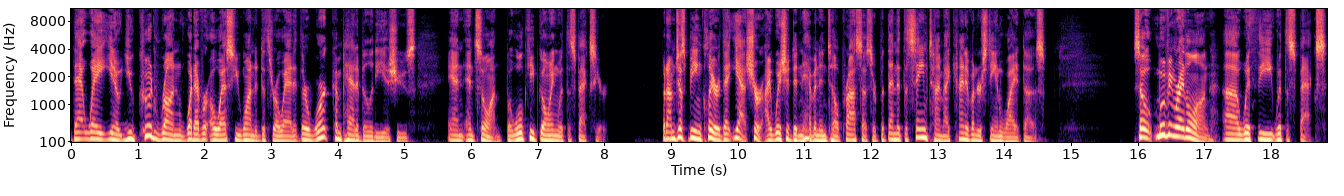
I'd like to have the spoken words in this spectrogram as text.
That way, you know, you could run whatever OS you wanted to throw at it. There weren't compatibility issues and, and so on. But we'll keep going with the specs here. But I'm just being clear that, yeah, sure, I wish it didn't have an Intel processor. But then at the same time, I kind of understand why it does. So moving right along uh, with the with the specs.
